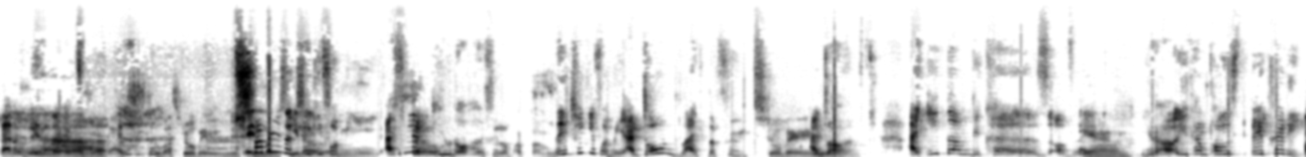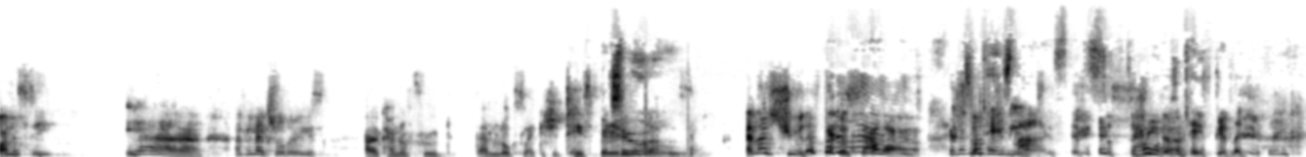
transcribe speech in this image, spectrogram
That'll be another Yeah. episode, guys. Let's just talk about strawberries. Strawberries and, are tricky know, for me. I feel So- like you know how I feel about them. They're tricky for me. I don't like the fruit. Strawberries. I don't. I eat them because of like Yeah. you know you can post. They're pretty. Honestly, yeah. I feel like strawberries are a kind of fruit that looks like it should taste better than it True. does. And that's true. That's not It a sour. It doesn't not taste sweet. nice. It's, It's it really sour. doesn't taste good. Like Like,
